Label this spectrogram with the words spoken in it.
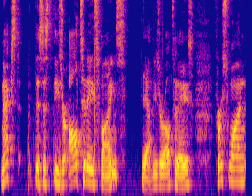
Next, this is these are all today's finds. Yeah, these are all today's. First one,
